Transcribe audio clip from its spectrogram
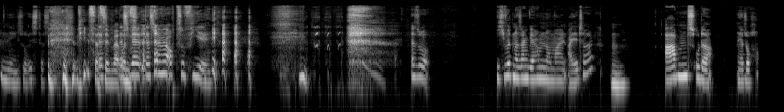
Nee, so ist das. Wie ist das, das denn bei das uns? Wär, das wäre mir auch zu viel. Ja. Also, ich würde mal sagen, wir haben einen normalen Alltag. Hm. Abends oder, ja doch,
